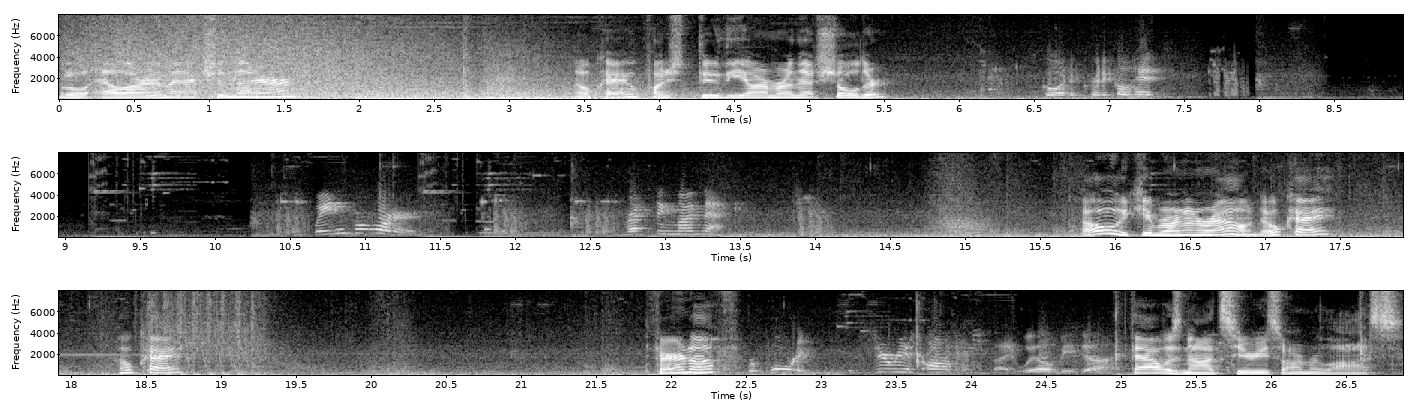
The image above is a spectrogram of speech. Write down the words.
Little LRM action there. Okay, we punched through the armor on that shoulder. Scored a critical hit. Waiting for orders. Resting my mech. Oh, he came running around. Okay. Okay. Fair enough. Reporting. Serious armor. That will be done. That was not serious armor loss.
